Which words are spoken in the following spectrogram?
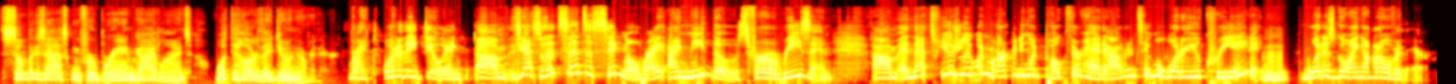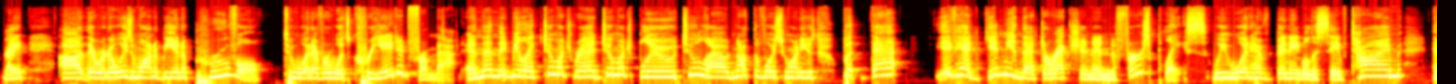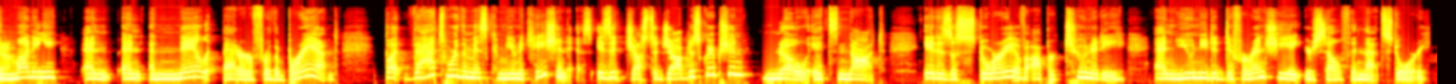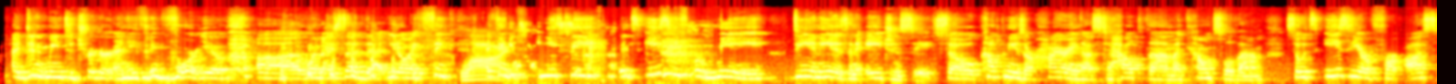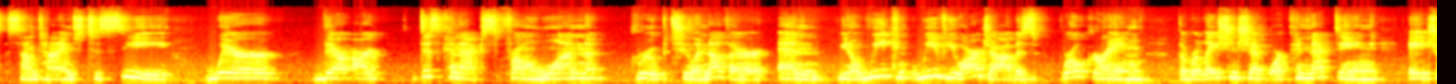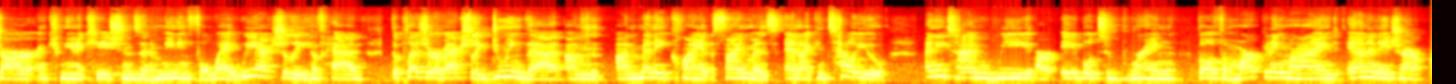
somebody's asking for brand guidelines. What the hell are they doing over there? Right. What are they doing? Um, yeah. So that sends a signal, right? I need those for a reason. Um, and that's usually when marketing would poke their head out and say, well, what are you creating? Mm-hmm. What is going on over there? Right. Uh, there would always want to be an approval to whatever was created from that. And then they'd be like, too much red, too much blue, too loud, not the voice we want to use. But that if you had given me that direction in the first place, we would have been able to save time and yeah. money and and and nail it better for the brand. But that's where the miscommunication is. Is it just a job description? No, it's not. It is a story of opportunity, and you need to differentiate yourself in that story. I didn't mean to trigger anything for you uh, when I said that. You know, I think I think it's easy. It's easy for me D&E is an agency. So companies are hiring us to help them and counsel them. So it's easier for us sometimes to see where there are disconnects from one group to another and you know we can we view our job as brokering the relationship or connecting HR and communications in a meaningful way. We actually have had the pleasure of actually doing that on on many client assignments and I can tell you anytime we are able to bring both a marketing mind and an HR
